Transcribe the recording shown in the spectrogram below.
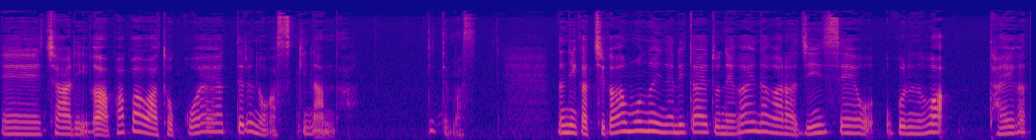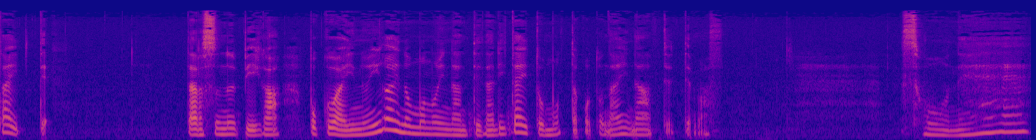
えー、チャーリーが「パパは床屋やってるのが好きなんだ」って言ってます。何か違うものになりたいと願いながら人生を送るのは耐え難いって。ダラスヌーピーが「僕は犬以外のものになんてなりたいと思ったことないな」って言ってます。そうね。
